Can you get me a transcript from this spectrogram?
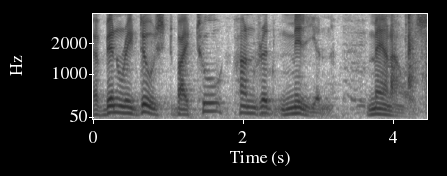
have been reduced by 200 million man hours.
